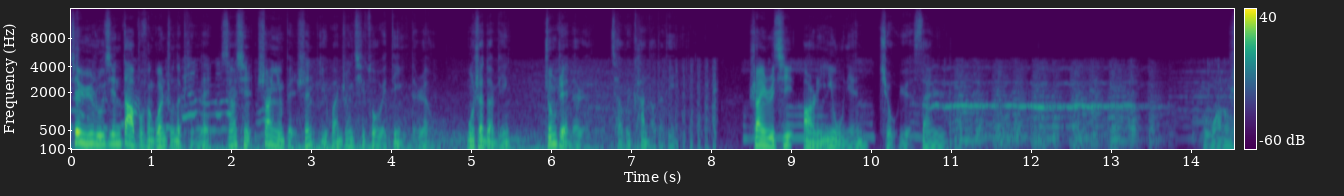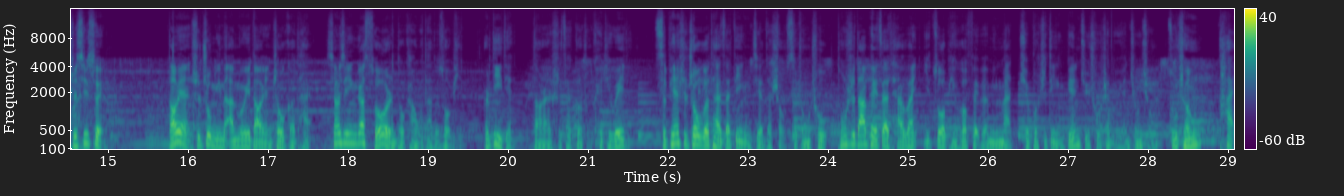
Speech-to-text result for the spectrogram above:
鉴于如今大部分观众的品味，相信上映本身已完成其作为电影的任务。木山短评：睁着眼的人才会看到的电影。上映日期：二零一五年九月三日。十七岁。导演是著名的 MV 导演周格泰，相信应该所有人都看过他的作品，而地点当然是在各种 KTV 里。此片是周格泰在电影界的首次中出，同时搭配在台湾以作品和绯闻名满却不是电影编剧出身的袁琼琼，组成泰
